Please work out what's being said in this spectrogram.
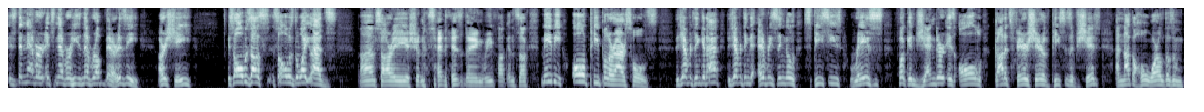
is the never, it's never, he's never up there, is he? Or she? It's always us. It's always the white lads. I'm sorry, I shouldn't have said this thing. We fucking suck. Maybe all people are assholes. Did you ever think of that? Did you ever think that every single species, race, fucking gender is all got its fair share of pieces of shit? And not the whole world doesn't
